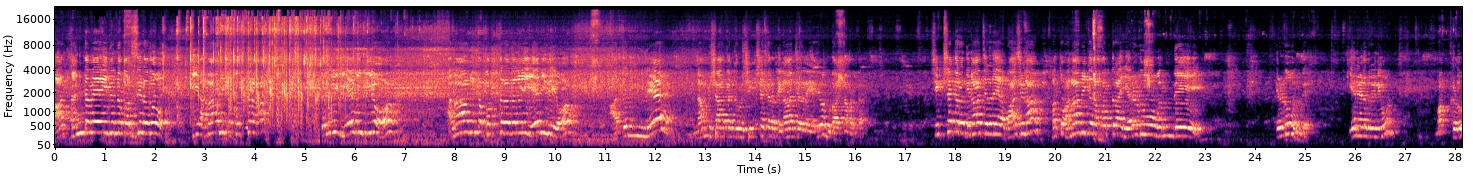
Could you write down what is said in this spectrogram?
ಆ ತಂಡವೇ ಇದನ್ನು ಬರೆಸಿರೋದು ಈ ಅನಾಮಿಕ ಪತ್ರ ಅಲ್ಲಿ ಏನಿದೆಯೋ, ಅನಾಮಿಕ ಪತ್ರದಲ್ಲಿ ಏನಿದೆಯೋ ಅದನ್ನೇ ನಮ್ಮ ಶಾಸಕರು ಶಿಕ್ಷಕರ ದಿನಾಚರಣೆಯಲ್ಲಿ ಒಂದು ಭಾಷಣ ಮಾಡ್ತಾರೆ. ಶಿಕ್ಷಕರ ದಿನಾಚರಣೆಯ ಭಾಷಣ ಮತ್ತು ಅನಾಮಿಕರ ಪತ್ರ ಎರಡೂ ಒಂದೇ. ಎರಡೂ ಒಂದೇ. ಏನ್ ಹೇಳಿದ್ರಿ ನೀವು? ಮಕ್ಕಳು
